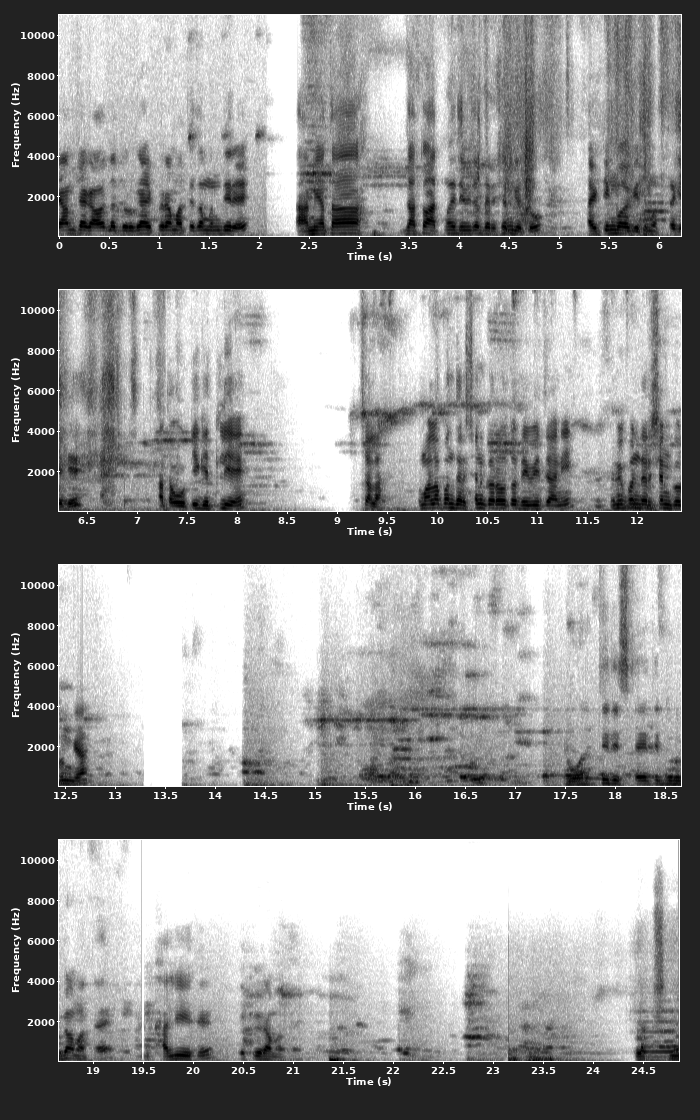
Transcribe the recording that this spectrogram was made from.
हे आमच्या गावातलं दुर्गा एकविरा मातेचं मंदिर आहे. आम्ही आता जातो आतमध्ये देवीचं दर्शन घेतो. लाइटिंग बघा किती मस्त केली आहे. आता ओटी घेतली आहे. चला तुम्हाला पण दर्शन करवतो देवीचं आणि तुम्ही पण दर्शन करून घ्या. वरती दिसते ती दुर्गा माता आहे. आणि खाली इथे एकविरा माता आहे. लक्ष्मी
